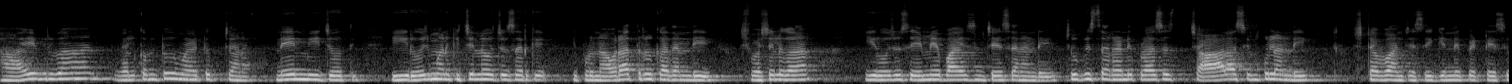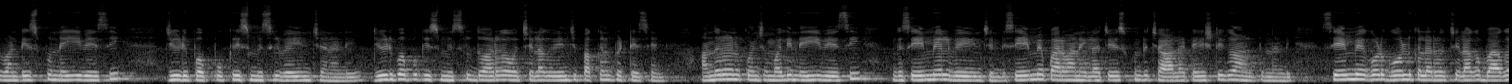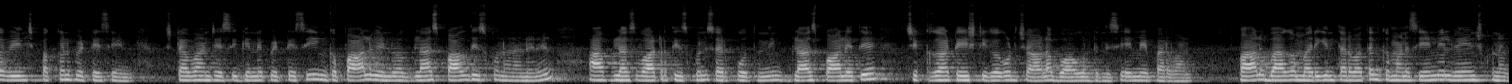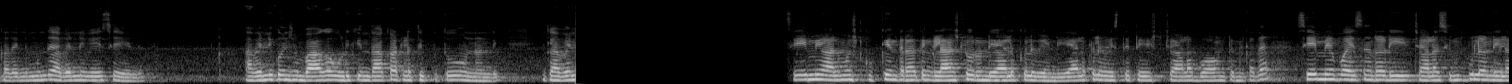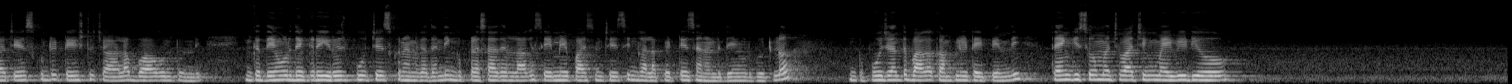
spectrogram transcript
Hi everyone welcome to my YouTube channel నేను మీ జ్యోతి. ఈరోజు మన కిచెన్లో వచ్చేసరికి ఇప్పుడు నవరాత్రులు కదండి. స్పెషల్గా ఈరోజు సేమియా పాయసం చేశానండి. చూపిస్తానండి ప్రాసెస్ చాలా సింపుల్ అండి. స్టవ్ ఆన్ చేసి గిన్నె పెట్టేసి వన్ టీ స్పూన్ నెయ్యి వేసి జీడిపప్పు కిస్మిస్లు వేయించానండి. జీడిపప్పు కిస్మిస్లు ద్వారగా వచ్చేలాగా వేయించి పక్కన పెట్టేసేయండి. అందులో కొంచెం మళ్ళీ నెయ్యి వేసి ఇంకా సేమియాలు వేయించండి. సేమియా పరవాన ఇలా చేసుకుంటే చాలా టేస్టీగా ఉంటుందండి. సేమియా కూడా గోల్డ్ కలర్ వచ్చేలాగా బాగా వేయించి పక్కన పెట్టేసేయండి. స్టవ్ ఆన్ చేసి గిన్నె పెట్టేసి ఇంకా పాలు వేయండి. ఒక గ్లాస్ పాలు తీసుకున్నాను నేను. హాఫ్ గ్లాస్ వాటర్ తీసుకొని సరిపోతుంది. గ్లాస్ పాలు అయితే చిక్కగా టేస్టీగా కూడా చాలా బాగుంటుంది సేమియా పరవాన. పాలు బాగా మరిగిన తర్వాత ఇంకా మన సేమియాలు వేయించుకున్నాం కదండి. ముందు అవన్నీ వేసేయండి. అవన్నీ కొంచెం బాగా ఉడికిన దాకా అట్లా తిప్పుతూ ఉండండి. ఇంకా అవన్నీ సేమీ ఆల్మోస్ట్ కుక్ అయిన తర్వాత ఇంక లాస్ట్లో రెండు యాలకులు వేయండి. యాలకులు వేస్తే టేస్ట్ చాలా బాగుంటుంది కదా. సేమియా పాయసం రెడీ. చాలా సింపుల్ అండి ఇలా చేసుకుంటే టేస్ట్ చాలా బాగుంటుంది. ఇంకా దేవుడి దగ్గర ఈరోజు పూజ చేసుకున్నాను కదండి. ఇంకా ప్రసాదం లాగా సేమియా పాయసం చేసి ఇంకా అలా పెట్టేశానండి దేవుడి గుట్లో ఇంకా పూజ అంతా బాగా కంప్లీట్ అయిపోయింది. Thank you so much watching my video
